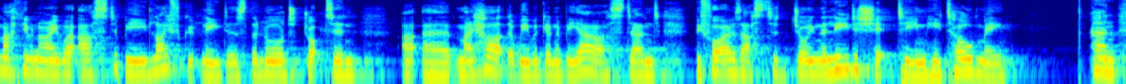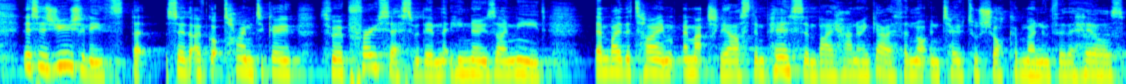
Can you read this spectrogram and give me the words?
Matthew and I were asked to be life group leaders, the Lord dropped in uh, uh, my heart that we were going to be asked. And before I was asked to join the leadership team, he told me. And this is usually that, so that I've got time to go through a process with him that he knows I need. Then by the time I'm actually asked in person by Hannah and Gareth, I'm not in total shock and running for the hills.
